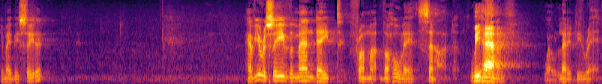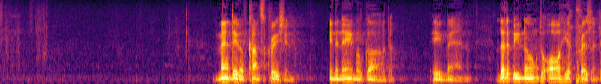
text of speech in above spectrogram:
You may be seated. Have you received the mandate from uh, the Holy Synod? We have. Well, let it be read. mandate of consecration in the name of God. Amen. Let it be known to all here present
